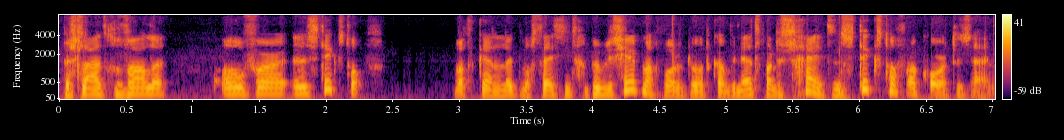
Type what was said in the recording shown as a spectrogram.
besluit gevallen over stikstof. Wat kennelijk nog steeds niet gepubliceerd mag worden door het kabinet. Maar er schijnt een stikstofakkoord te zijn.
